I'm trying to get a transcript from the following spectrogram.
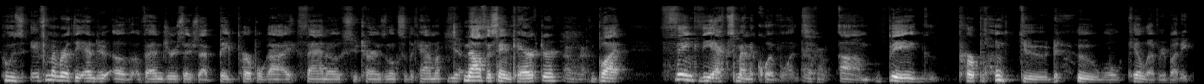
who's if you remember at the end of Avengers, there's that big purple guy Thanos who turns and looks at the camera. Yes. Not the same character, Okay. but think the X Men equivalent. Okay. Um, big purple dude who will kill everybody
